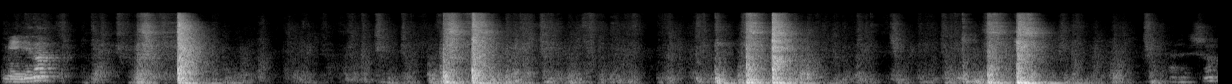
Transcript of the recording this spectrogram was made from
Медленно. Хорошо.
